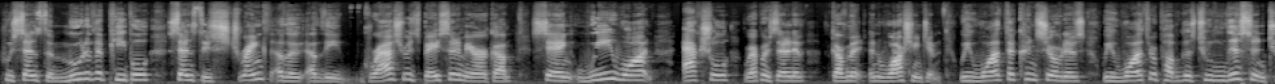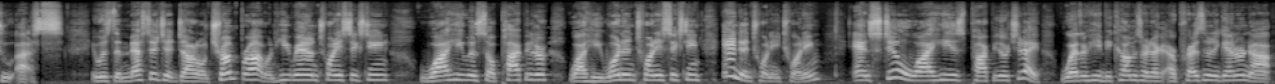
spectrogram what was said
who sense the mood of the people, sense the strength of the, of the grassroots base in America, saying, we want actual representative government in Washington. We want the conservatives, we want the Republicans to listen to us. It was the message that Donald Trump brought when he ran in 2016, why he was so popular, why he won in 2016 and in 2020, and still why he is popular today, whether he becomes our, our president again or not.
